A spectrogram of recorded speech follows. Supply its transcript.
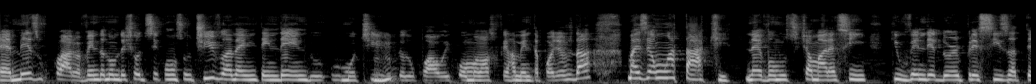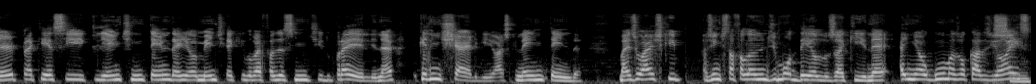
É, mesmo, claro, a venda não deixou de ser consultiva, né, entendendo o motivo uhum. pelo qual e como a nossa ferramenta pode ajudar, mas é um ataque, né, vamos chamar assim, que o vendedor precisa ter para que esse cliente entenda realmente que aquilo vai fazer sentido para ele, né, que ele enxergue, eu acho que nem entenda. Mas eu acho que a gente está falando de modelos aqui, né? Em algumas ocasiões, sim.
